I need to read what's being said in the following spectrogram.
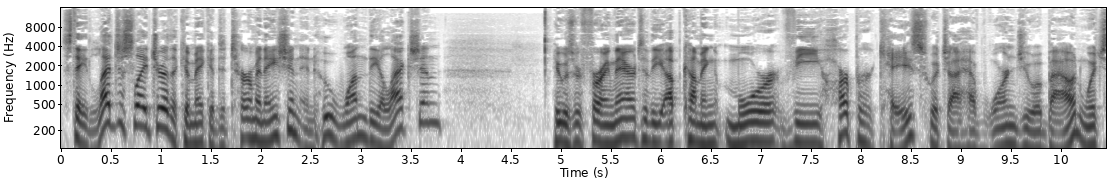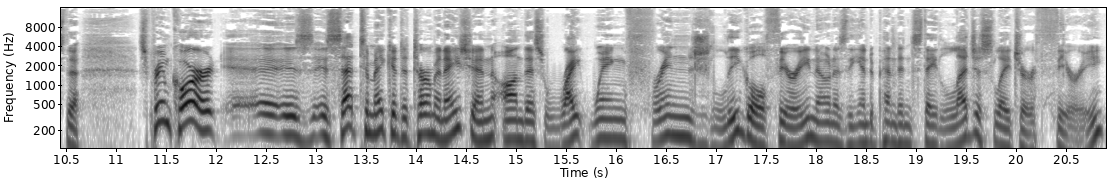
state legislature that can make a determination in who won the election? He was referring there to the upcoming Moore v. Harper case, which I have warned you about, in which the Supreme Court uh, is is set to make a determination on this right wing fringe legal theory known as the independent state legislature theory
